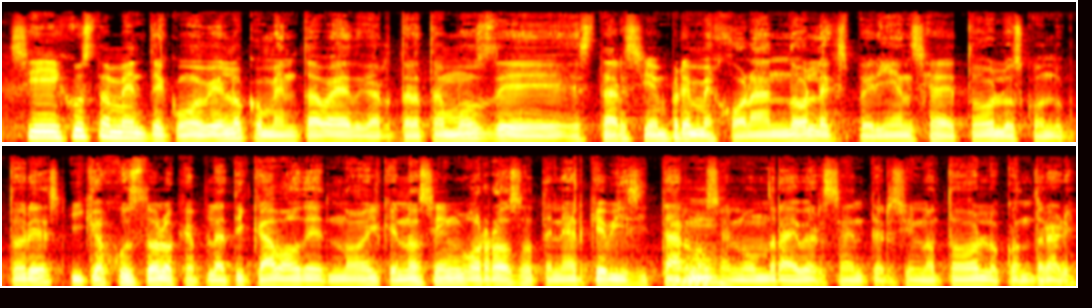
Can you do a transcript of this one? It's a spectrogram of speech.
Sí, justamente, como bien lo comentaba Edgar, tratamos de estar siempre mejorando la experiencia de todos los conductores y que justo lo que platicaba Odette, ¿no? El que no sea engorroso tener que visitarnos Ujú. en un driver center, sino todo lo contrario.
